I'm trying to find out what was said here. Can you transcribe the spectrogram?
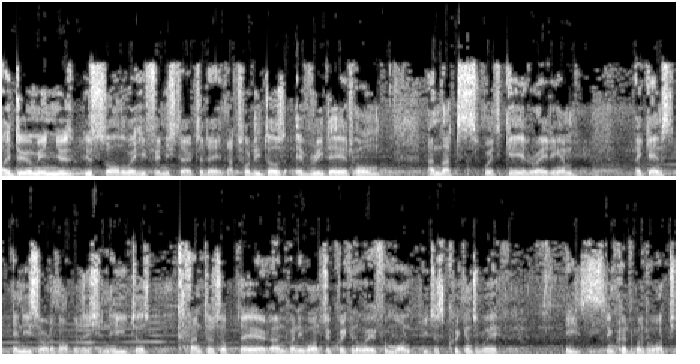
I do. I mean, you, you saw the way he finished there today. That's what he does every day at home, and that's with Gail riding him against any sort of opposition. He just canters up there, and when he wants to quicken away from one, he just quickens away. He's incredible to watch.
